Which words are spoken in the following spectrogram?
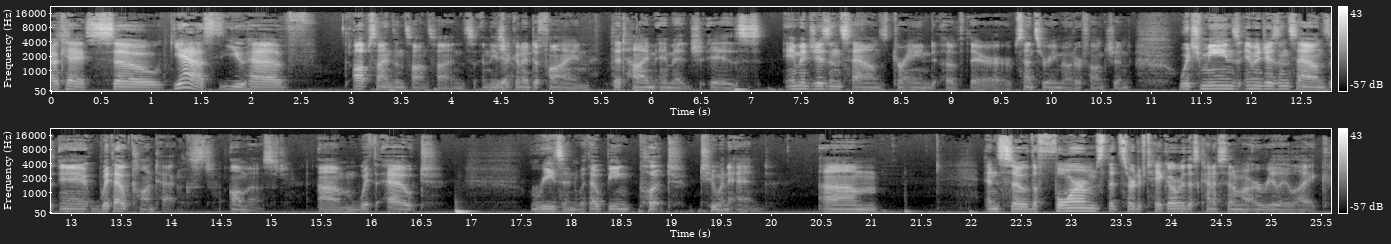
Okay, so yes, you have op signs and son signs, and these Yeah. are going to define the time image is images and sounds drained of their sensory motor function, which means images and sounds eh, without context, almost, um, without reason, without being put to an end. Um, and so the forms that sort of take over this kind of cinema are really like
